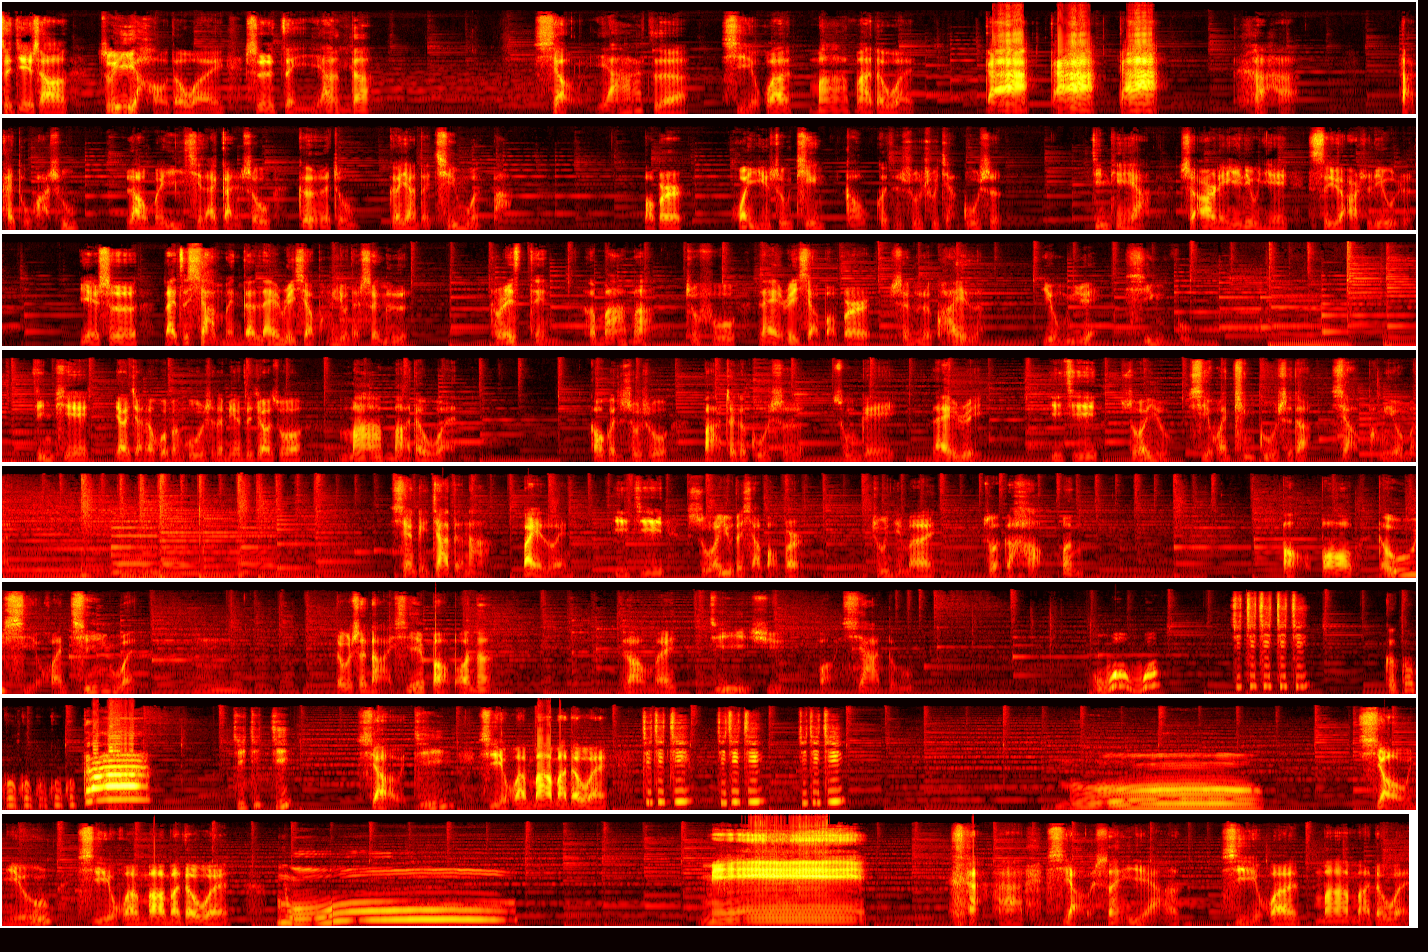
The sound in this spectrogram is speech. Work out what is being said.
世界上最好的吻是怎样的？小鸭子喜欢妈妈的吻，嘎嘎嘎，哈哈！打开图画书，让我们一起来感受各种各样的亲吻吧，宝贝儿，欢迎收听高个子叔叔讲故事。今天呀是二零一六年四月二十六日，也是来自厦门的 Larry 小朋友的生日。Kristen 和妈妈祝福 Larry 小宝贝儿生日快乐，永远幸福。今天要讲的绘本故事的名字叫做《妈妈的吻》。高个子叔叔把这个故事送给 Larry，以及所有喜欢听故事的小朋友们。献给加德纳、拜伦以及所有的小宝贝儿，祝你们做个好梦。宝宝都喜欢亲吻。嗯都是哪些宝宝呢？让我们继续往下读。喔喔，叽叽叽叽叽，咕咕咕咕咕咕咕嘎啦，叽叽叽，小鸡喜欢妈妈的吻，叽叽叽，叽叽叽，叽叽叽。哞，小牛喜欢妈妈的吻，哞。咩，哈哈！小山羊喜欢妈妈的吻，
